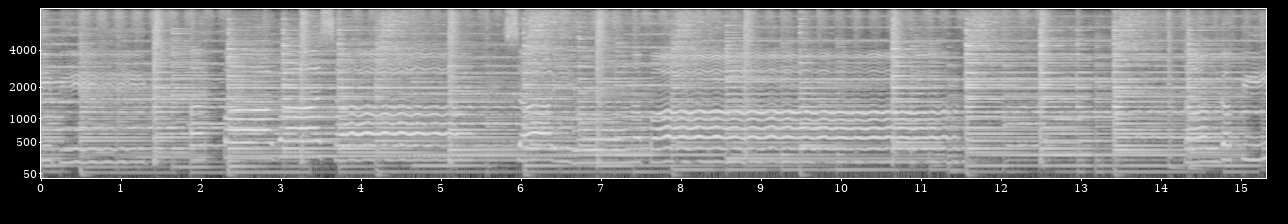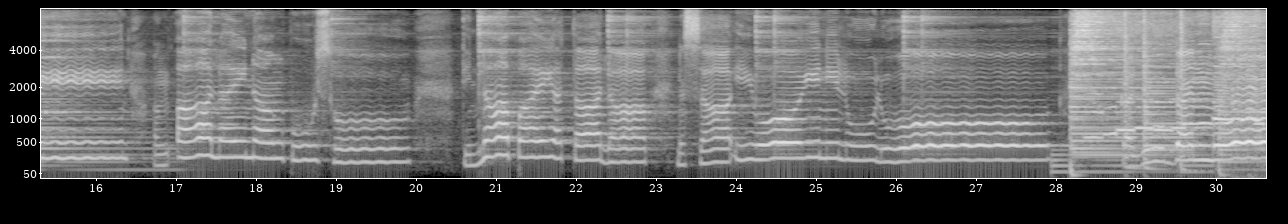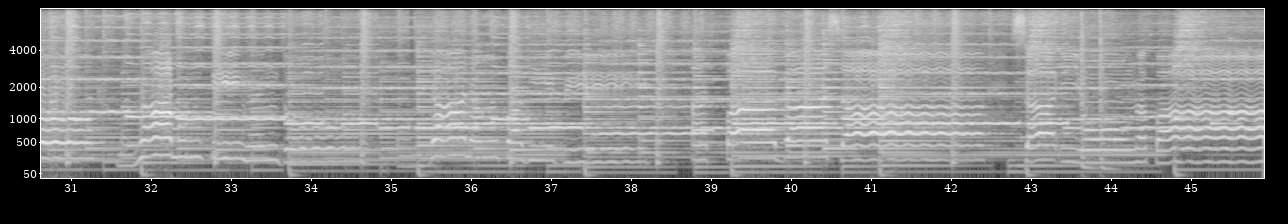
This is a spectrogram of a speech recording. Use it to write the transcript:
alay ng puso Tinapay at alak na sa iyo'y niluluhod Kalugdan mo mga munting handog Tanda ng pag-ibig at pag-asa sa iyong hapag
